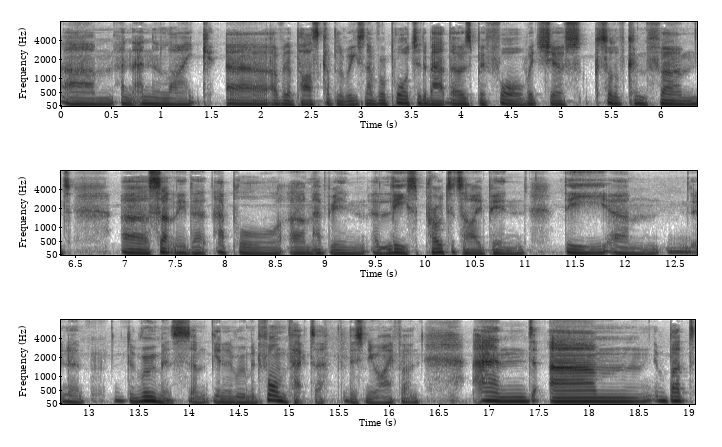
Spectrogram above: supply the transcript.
um, and and the like uh, over the past couple of weeks, and I've reported about those before, which have sort of confirmed. Uh, certainly, that Apple um, have been at least prototyping the um, you know the rumors, um, you know, the rumored form factor for this new iPhone, and um, but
